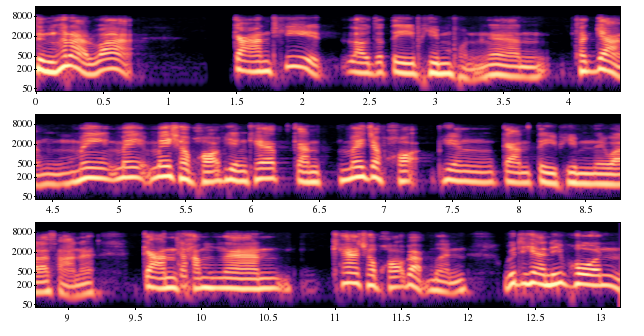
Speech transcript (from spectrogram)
ถึงขนาดว่า การที่เราจะตีพิมพ์ผลงานทักอย่างหนึ่งไม่ไม่ไม่เฉพาะเพียงแค่การไม่เฉพาะเพียงการตีพิมพ์ในวารสารนะ การทำงานแค่เฉพาะแบบเหมือนวิทยานิพนธ์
